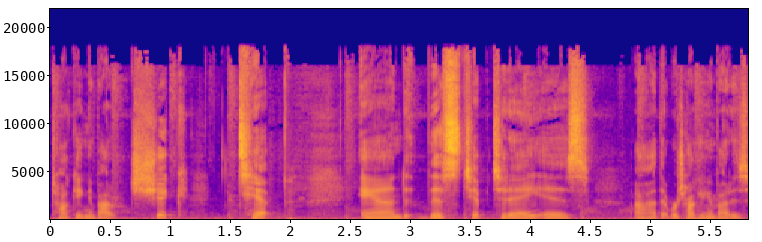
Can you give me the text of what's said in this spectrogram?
talking about Chick Tip. And this tip today is uh, that we're talking about is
